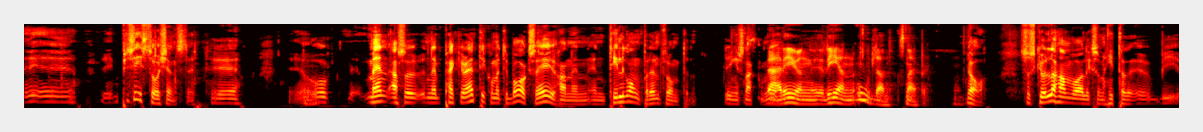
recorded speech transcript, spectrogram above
eh, precis så känns det. Eh, och, men alltså, när Pacioretty kommer tillbaka så är ju han en, en tillgång på den fronten. Det är ingen snack om Det det. är ju en renodlad sniper. Ja, så skulle han vara liksom hitta, bli,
